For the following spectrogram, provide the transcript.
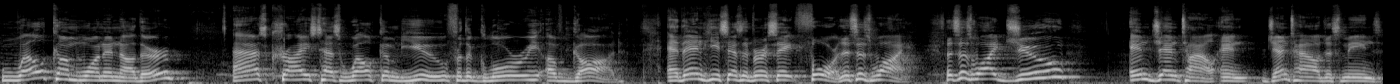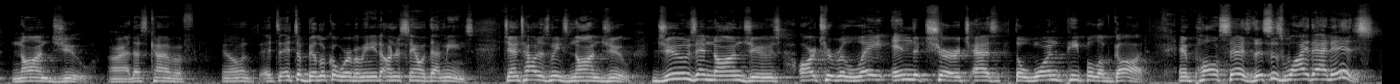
welcome one another as Christ has welcomed you for the glory of God. And then he says in verse 8, 4, this is why. This is why Jew and Gentile, and Gentile just means non Jew. All right, that's kind of a you know, it's, it's a biblical word, but we need to understand what that means. Gentile just means non Jew. Jews and non Jews are to relate in the church as the one people of God. And Paul says this is why that is.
